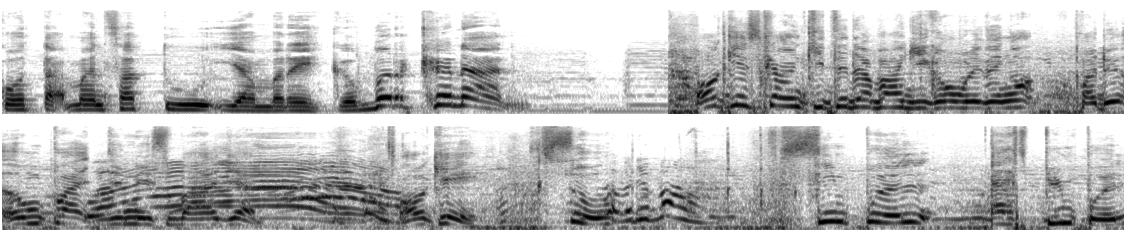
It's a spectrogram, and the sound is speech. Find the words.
kotak man satu yang mereka berkenan. Okey sekarang kita dah bahagi kau boleh tengok pada empat jenis bahagian. Okey. So, simple as pimple.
